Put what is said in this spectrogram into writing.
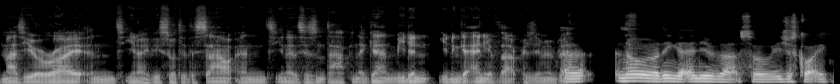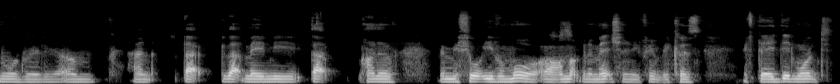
Maz, you're right," and you know, have you sorted this out? And you know, this isn't to happen again. You didn't, you didn't get any of that, presumably. Uh, no, I didn't get any of that, so it just got ignored, really. Um, and that that made me that kind of made me feel even more. Oh, I'm not going to mention anything because if they did want,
